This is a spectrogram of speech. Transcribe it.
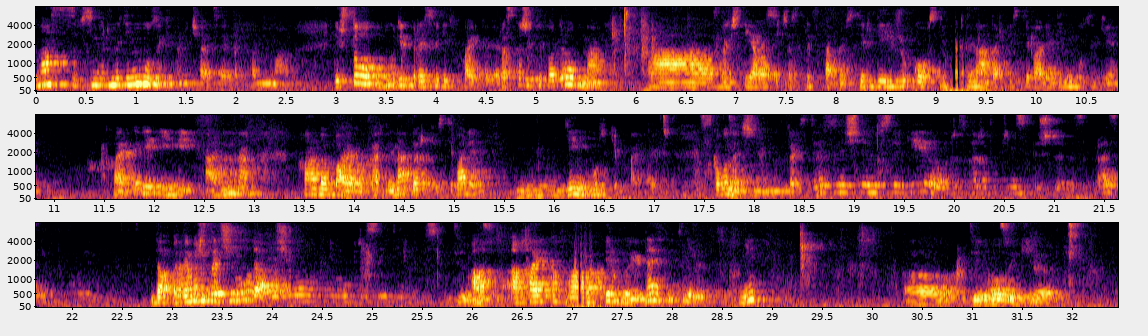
у нас Всемирный день музыки намечается, я так понимаю. И что будет происходить в Харькове? Расскажите подробно. А, значит, я вас сейчас представлю. Сергей Жуковский, координатор фестиваля День музыки в Харькове, и Алина Ханбабаева, координатор фестиваля День музыки в Харькове. С кого начнем? Здрасте. Давайте начнем с Сергея. Он расскажет, в принципе, что это за праздник такой. Да, потому что... Почему, да, почему мы к нему присоединились. А, а Харьков впервые, да, Нет. Нет? А, День музыки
